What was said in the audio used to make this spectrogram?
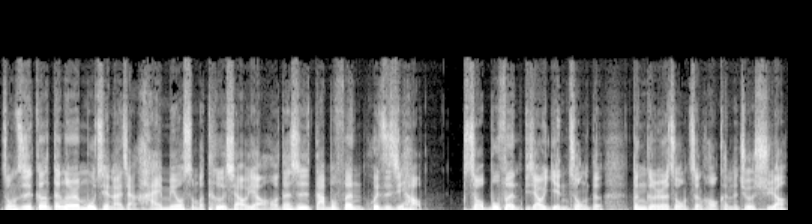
总之，跟登革热目前来讲还没有什么特效药哈，但是大部分会自己好。少部分比较严重的登革热这种症候，可能就需要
